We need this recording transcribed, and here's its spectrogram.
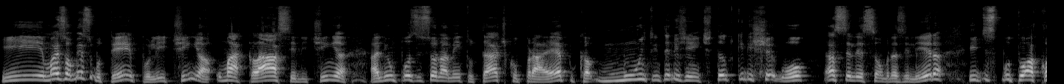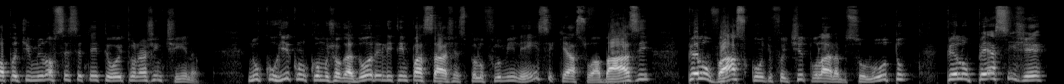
E mas ao mesmo tempo, ele tinha uma classe, ele tinha ali um posicionamento tático para a época muito inteligente, tanto que ele chegou à seleção brasileira e disputou a Copa de 1978 na Argentina. No currículo como jogador, ele tem passagens pelo Fluminense, que é a sua base, pelo Vasco, onde foi titular absoluto, pelo PSG.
